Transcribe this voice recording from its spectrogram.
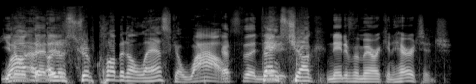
you wow, know what that at, is? at a strip club in Alaska. Wow. That's the Thanks, native, Chuck. Native American heritage.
